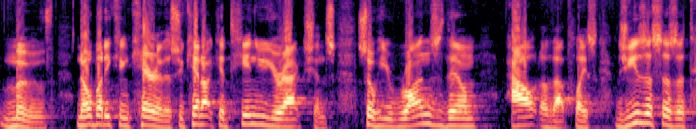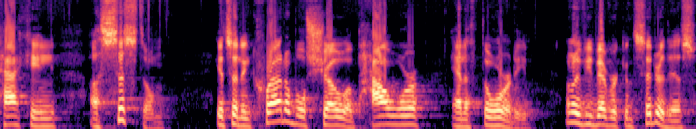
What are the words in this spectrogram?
move. Nobody can carry this. You cannot continue your actions. So he runs them out of that place. Jesus is attacking a system. It's an incredible show of power and authority. I don't know if you've ever considered this,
